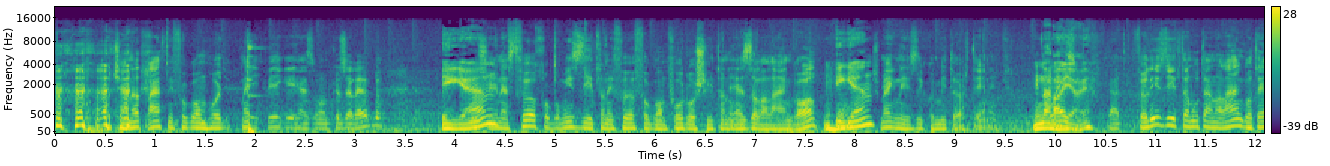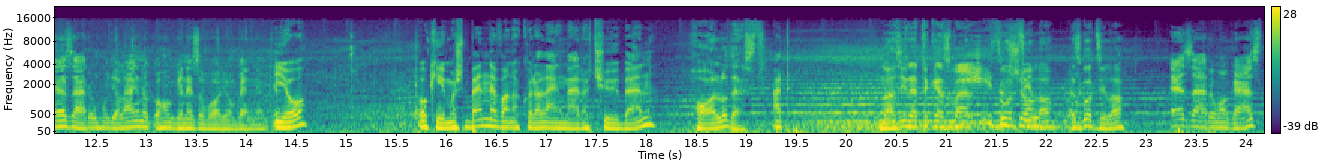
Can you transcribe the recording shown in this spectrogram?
bocsánat, látni fogom, hogy melyik végéhez van közelebb, és én Igen. ezt föl fogom izzítani, föl fogom forrósítani ezzel a lánggal, Igen. és megnézzük, hogy mi történik. Na. Ajaj. Tehát fölizzítem, utána a lángot elzárom, hogy a lángnak a hangja ne zavarjon bennünket. Jó. Oké, most benne van akkor a láng már a csőben. Hallod ezt? Hát Na, az innentől kezdve már Jézusom! Godzilla. Ez Godzilla. Elzárom a gázt,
